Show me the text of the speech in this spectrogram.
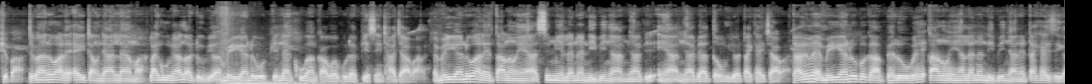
ဖြစ်ပါတယ်။ဂျပန်တို့ကလည်းအဲ့ဒီတောင်ကြားလမ်းမှာလိုင်ကူများစွာတူပြီးတော့အမေရိကန်တို့ကိုပြင်းထန်ခုခံကာကွယ်ဖို့အတွက်ပြင်ဆင်ထားကြပါတယ်။အမေရိကန်တို့ကလည်းတာလွန်အင်အားအစင်းမြင့်လက်နက်နည်းပညာအများပြည့်အင်အားအများပြားသုံးပြီးတော့တိုက်ခိုက်ကြပါတယ်။ဒါပေမဲ့အမေရိကန်တို့ဘက်ကဘယ်လိုပဲတာလွန်အင်အားလက်နက်နည်းပညာနဲ့တိုက်ခိုက်စေက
